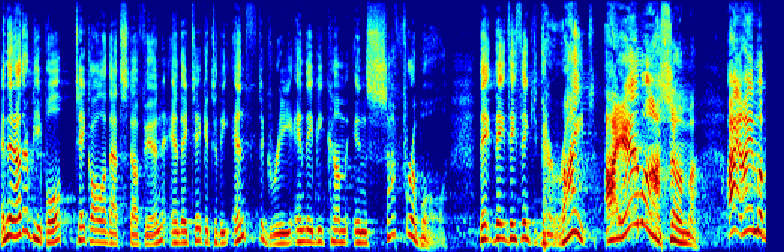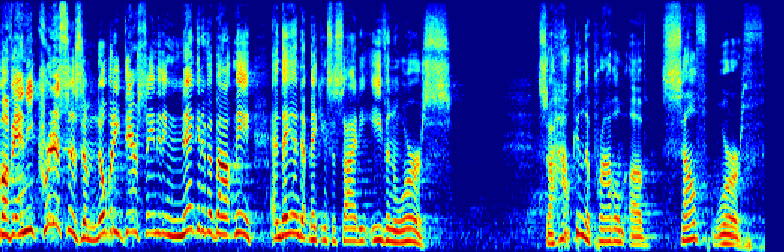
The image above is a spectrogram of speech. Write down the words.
And then other people take all of that stuff in and they take it to the nth degree and they become insufferable. They, they, they think they're right. I am awesome. I, I am above any criticism. Nobody dares say anything negative about me. And they end up making society even worse. So, how can the problem of self worth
